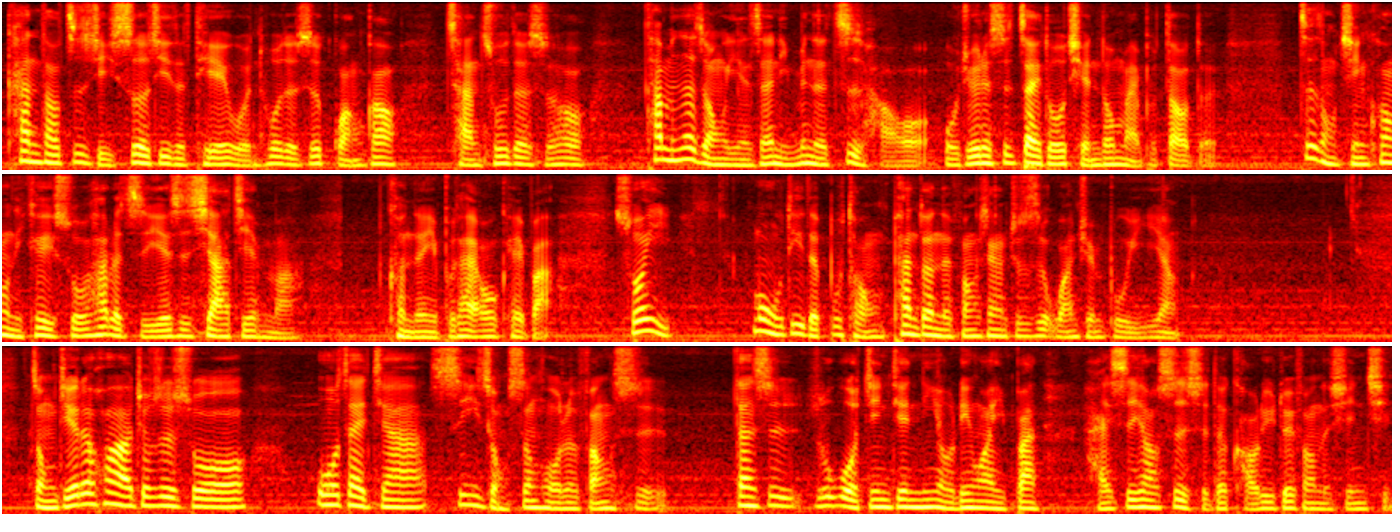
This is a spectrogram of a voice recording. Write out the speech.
看到自己设计的贴文或者是广告产出的时候，他们那种眼神里面的自豪哦，我觉得是再多钱都买不到的。这种情况，你可以说他的职业是下贱吗？可能也不太 OK 吧。所以目的的不同，判断的方向就是完全不一样。总结的话就是说，窝在家是一种生活的方式，但是如果今天你有另外一半，还是要适时的考虑对方的心情。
